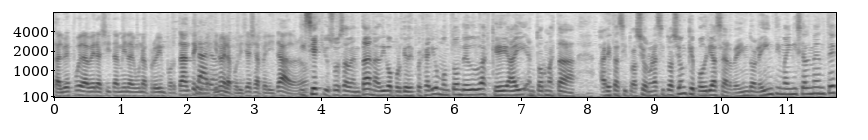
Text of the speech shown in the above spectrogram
tal vez pueda haber allí también alguna prueba importante Claro. que imagino que la policía haya peritado, ¿no? Y si es que usó esa ventana, digo, porque despejaría un montón de dudas que hay en torno a esta, a esta situación. Una situación que podría ser de índole íntima inicialmente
